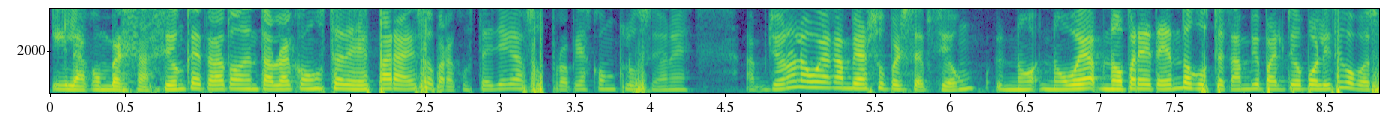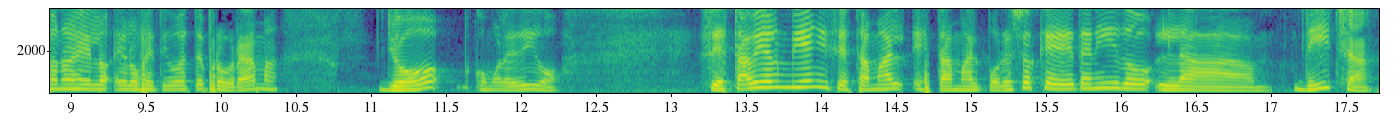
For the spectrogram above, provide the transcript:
y la conversación que trato de entablar con ustedes es para eso, para que usted llegue a sus propias conclusiones. Yo no le voy a cambiar su percepción, no, no, voy no pretendo que usted cambie partido político, porque eso no es el objetivo de este programa. Yo, como le digo, si está bien, bien, y si está mal, está mal. Por eso es que he tenido la dicha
